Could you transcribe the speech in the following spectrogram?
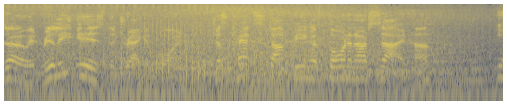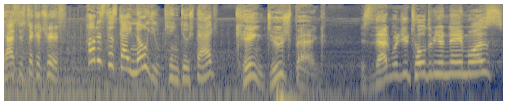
So, it really is the Dragonborn. Just can't stop being a thorn in our side, huh? He has the stick of truth. How does this guy know you, King Douchebag? King Douchebag? Is that what you told him your name was?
